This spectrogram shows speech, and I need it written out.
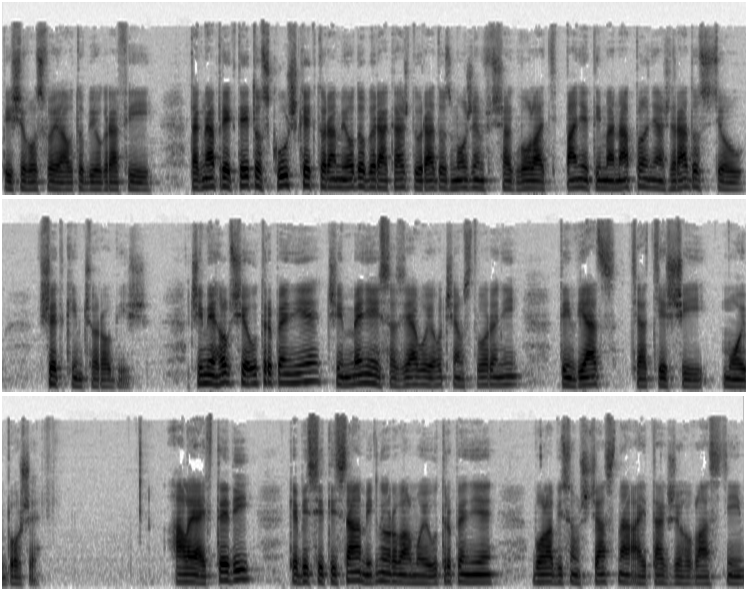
píše vo svojej autobiografii, tak napriek tejto skúške, ktorá mi odoberá každú radosť, môžem však volať, Pane, Ty ma naplňaš radosťou všetkým, čo robíš. Čím je hĺbšie utrpenie, čím menej sa zjavuje očiam stvorení, tým viac ťa teší môj Bože. Ale aj vtedy, keby si ty sám ignoroval moje utrpenie, bola by som šťastná aj tak, že ho vlastním,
